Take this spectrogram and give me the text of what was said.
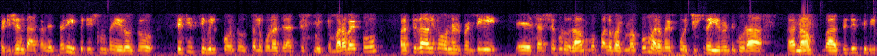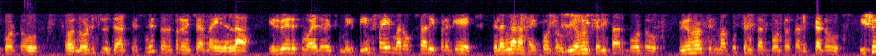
పిటిషన్ దాఖలు చేశారు. ఈ పిటిషన్ పై ఈ రోజు సిటీ సివిల్ కోర్టు ఉత్తర్వులు కూడా జారీ చేసింది. మరోవైపు ప్రతిదాలుగా ఉన్నటువంటి దర్శకుడు రామ్ గోపాల్ వర్మకు మరోవైపు చిత్ర యూనిట్ కూడా సిటీ సివిల్ కోర్టు నోటీసులు జారీ చేసింది. తదుపరి విచారణ ఈ నెల ఇరవై ఏడుకు వాయిదా వేసింది. దీనిపై మరొకసారి ఇప్పటికే Telangana high court Vyuham censor board Vyuham సినిమాకు సెన్సార్ బోర్డు సర్టిఫికెట్ ఇష్యూ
